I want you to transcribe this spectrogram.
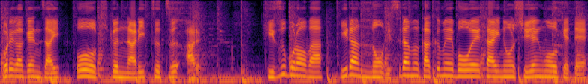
これが現在大きくなりつつある。ヒズボラはイランのイスラム革命防衛隊の支援を受けて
